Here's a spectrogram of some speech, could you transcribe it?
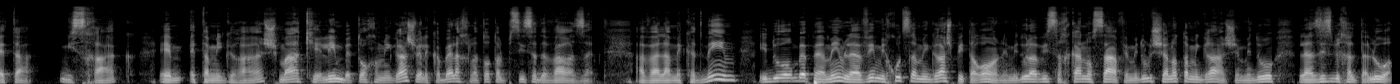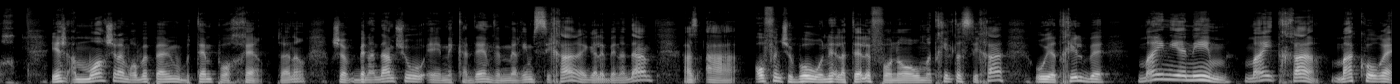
את המשחק, את המגרש, מה הכלים בתוך המגרש ולקבל החלטות על בסיס הדבר הזה. אבל המקדמים ידעו הרבה פעמים להביא מחוץ למגרש פתרון, הם ידעו להביא שחקן נוסף, הם ידעו לשנות את המגרש, הם ידעו להזיז בכלל את הלוח. יש, המוח שלהם הרבה פעמים הוא בטמפו אחר, בסדר? עכשיו, בן אדם שהוא אה, מקדם ומרים שיחה רגע לבן אדם, אז האופן שבו הוא עונה לטלפון או הוא מתחיל את השיחה, הוא יתחיל ב... מה העניינים? מה איתך? מה קורה?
